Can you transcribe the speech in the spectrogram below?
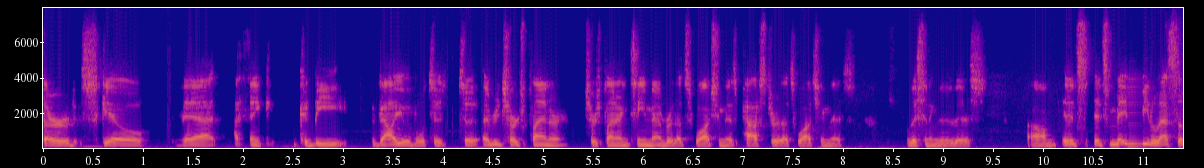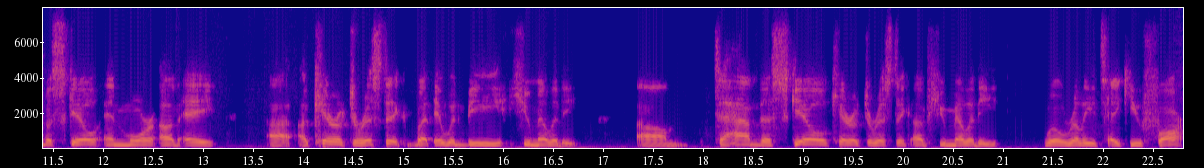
third skill that I think could be valuable to, to every church planter, church planning team member that's watching this, pastor that's watching this, listening to this. Um, it's it's maybe less of a skill and more of a uh, a characteristic, but it would be humility. Um, to have the skill characteristic of humility will really take you far.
